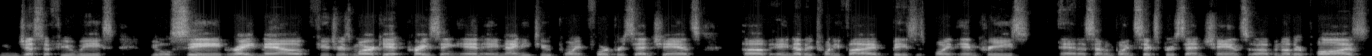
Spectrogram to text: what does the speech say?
in just a few weeks, you will see. Right now, futures market pricing in a 92.4% chance of another 25 basis point increase and a 7.6% chance of another pause.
